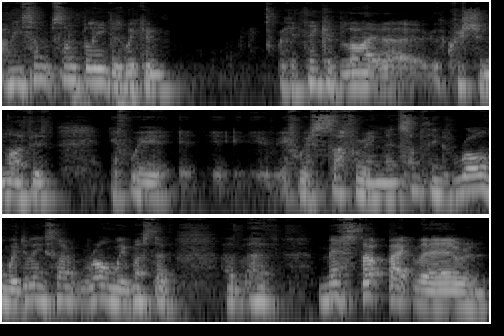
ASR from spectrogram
I mean, some, some believers we can we can think of life, uh, Christian life if if we're if we're suffering, then something's wrong. We're doing something wrong. We must have have, have messed up back there, and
